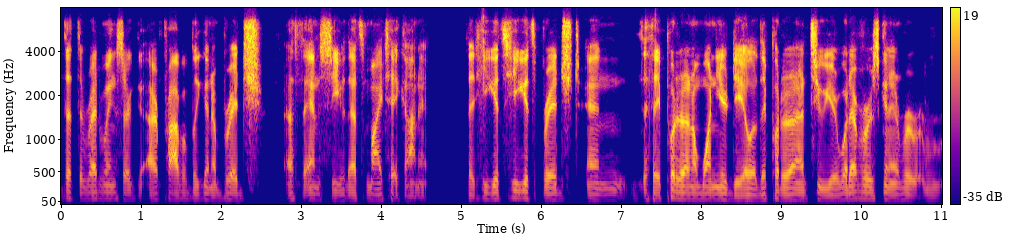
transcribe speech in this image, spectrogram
that the Red Wings are are probably going to bridge Athanasiou. That's my take on it that he gets he gets bridged, and if they put it on a one year deal or they put it on a two year, whatever is going to re-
